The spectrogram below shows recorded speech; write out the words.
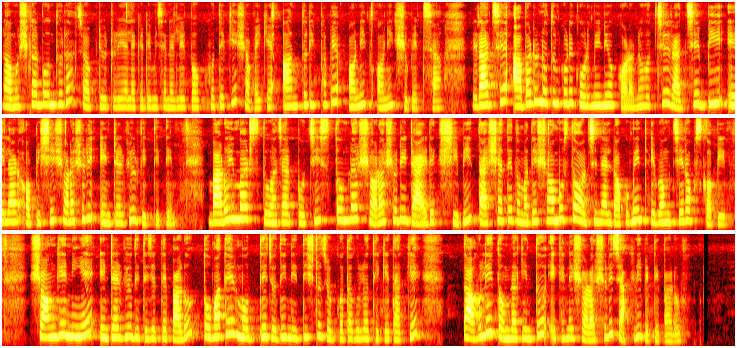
নমস্কার বন্ধুরা job tutorial academy চ্যানেলের পক্ষ থেকে সবাইকে আন্তরিকভাবে অনেক অনেক শুভেচ্ছা। রাজ্যে আবারও নতুন করে কর্মী নিয়োগ করানো হচ্ছে রাজ্যে বিএলআর অফিসে সরাসরি ইন্টারভিউর ভিত্তিতে। বারোই মার্চ দু হাজার পঁচিশ তোমরা সরাসরি ডাইরেক্ট শিবি তার সাথে তোমাদের সমস্ত অরিজিনাল ডকুমেন্ট এবং জেরক্স কপি সঙ্গে নিয়ে ইন্টারভিউ দিতে যেতে পারো। তোমাদের মধ্যে যদি নির্দিষ্ট যোগ্যতাগুলো থেকে থাকে তাহলেই তোমরা কিন্তু এখানে সরাসরি চাকরি পেতে পারো।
